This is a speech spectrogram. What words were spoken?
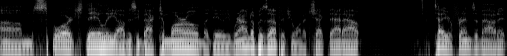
Um, Sports Daily, obviously, back tomorrow. My daily roundup is up if you want to check that out. Tell your friends about it.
